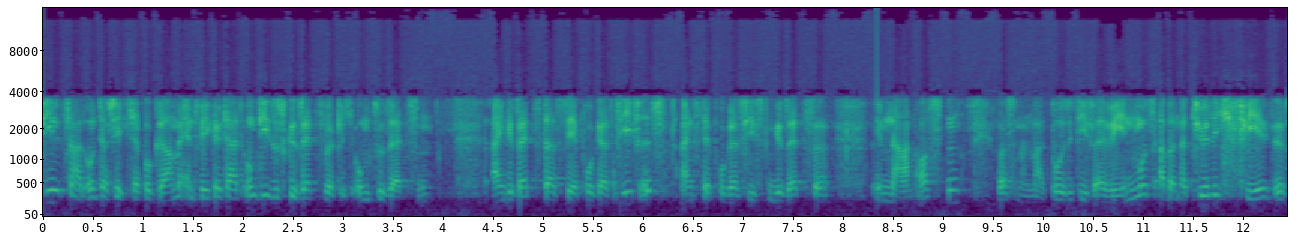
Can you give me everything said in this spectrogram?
Vielzahl unterschiedlicher Programme entwickelt hat, um dieses Gesetz wirklich umzusetzen. Ein Gesetz, das sehr progressiv ist, eines der progressivsten Gesetze im Nahen Osten, was man mal positiv erwähnen muss. Aber natürlich fehlt es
